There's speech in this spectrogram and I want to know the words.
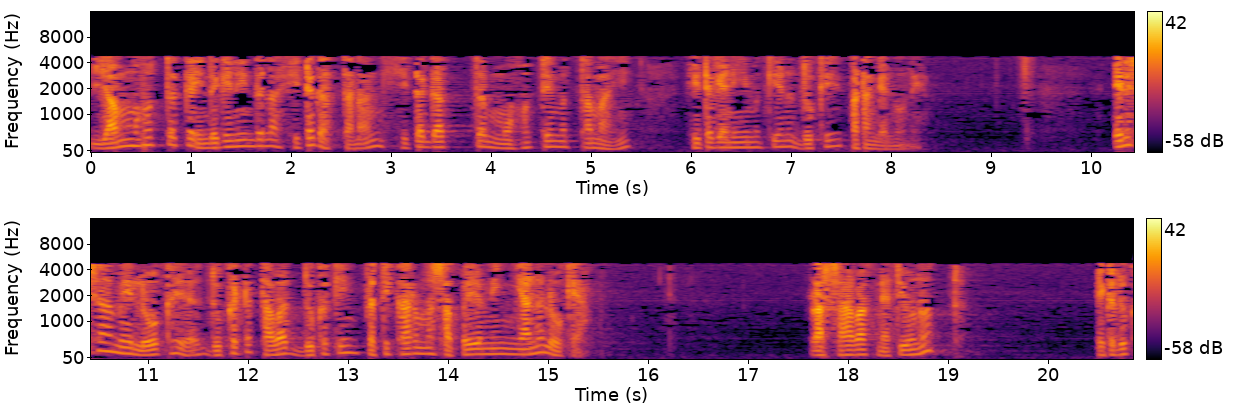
යම් මොහොතක ඉඳගෙන ඉඳලා හිටගත්තා නම් හිටගත්ත මොහොතේම තමයි හිට ගැනීම කියන දුකේ පටන් ගන්න ඕනේ. එනිසා මේ ලෝකය දුකට තවත් දුකකින් ප්‍රතිකර්ම සපයමින් යන ලෝකයක්. රස්සාවක් නැති වුණොත් ඒක දුකක්.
